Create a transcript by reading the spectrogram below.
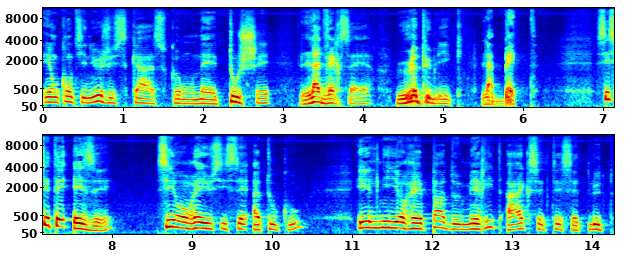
et on continue jusqu'à ce qu'on ait touché l'adversaire, le public, la bête. Si c'était aisé, Si on réussissait à tout coup, il n'y aurait pas de mérite à accepter cette lutte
